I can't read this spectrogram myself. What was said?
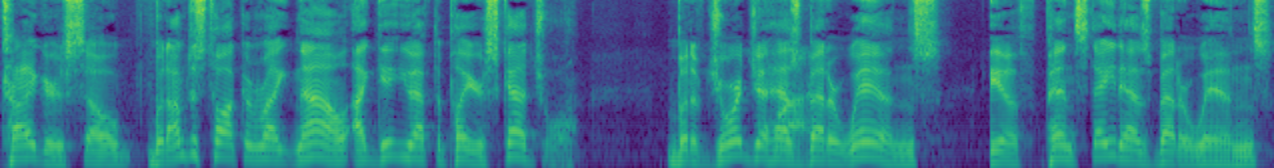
Tigers, so but I'm just talking right now. I get you have to play your schedule, but if Georgia has better wins, if Penn State has better wins,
